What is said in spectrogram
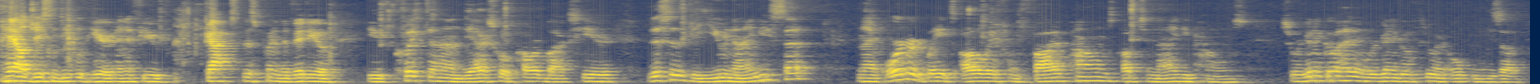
Hey, Al, Jason Diebold here, and if you got to this point in the video, you've clicked on the actual power blocks here. This is the U90 set, and I ordered weights all the way from 5 pounds up to 90 pounds. So we're going to go ahead and we're going to go through and open these up.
